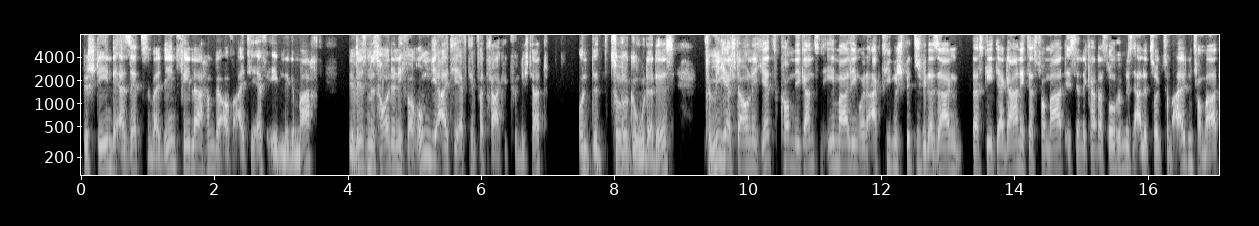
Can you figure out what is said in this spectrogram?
Bestehende ersetzen, weil den Fehler haben wir auf ITF-Ebene gemacht. Wir wissen bis heute nicht, warum die ITF den Vertrag gekündigt hat und äh, zurückgerudert ist. Für mich erstaunlich, jetzt kommen die ganzen ehemaligen oder aktiven Spitzenspieler sagen, das geht ja gar nicht, das Format ist ja eine Katastrophe, wir müssen alle zurück zum alten Format.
